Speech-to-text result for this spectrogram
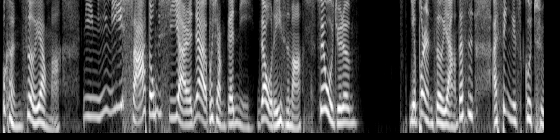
不可能这样嘛。你你你啥东西呀？人家也不想跟你，你知道我的意思吗？所以我觉得。也不能这样。但是 I think it's good to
